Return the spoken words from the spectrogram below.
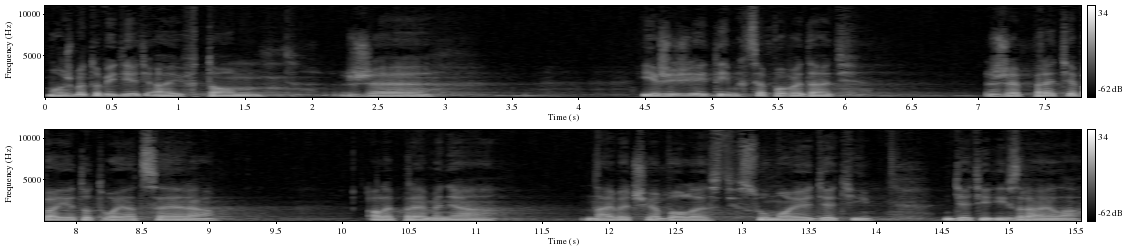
Môžeme to vidieť aj v tom, že Ježiš jej tým chce povedať, že pre teba je to tvoja dcéra, ale pre mňa najväčšia bolesť sú moje deti, deti Izraela.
